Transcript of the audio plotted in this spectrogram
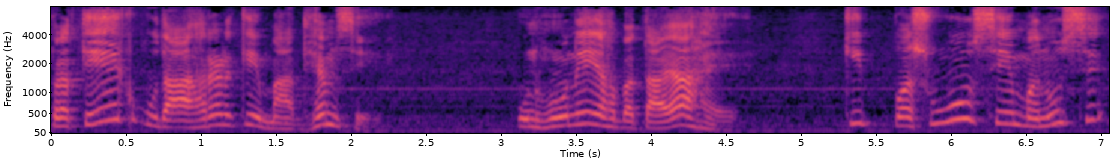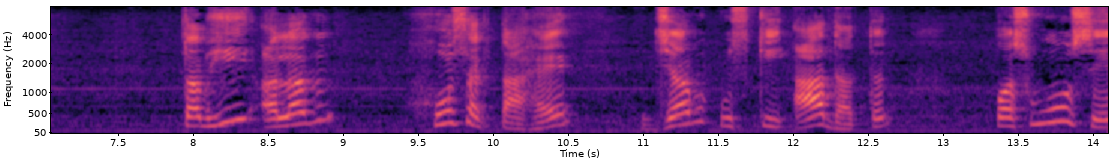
प्रत्येक उदाहरण के माध्यम से उन्होंने यह बताया है कि पशुओं से मनुष्य तभी अलग हो सकता है जब उसकी आदत पशुओं से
